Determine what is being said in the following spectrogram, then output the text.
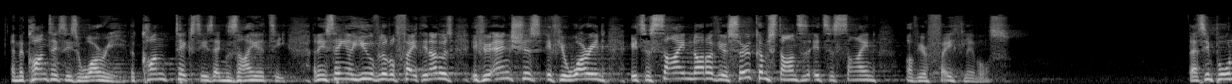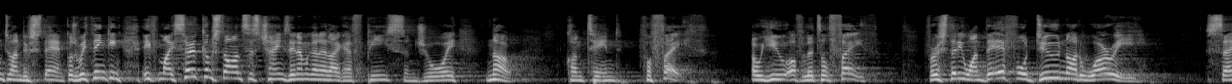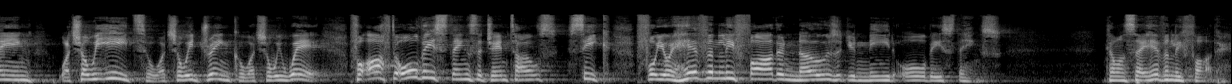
And the context is worry. The context is anxiety. And he's saying, Are you of little faith? In other words, if you're anxious, if you're worried, it's a sign not of your circumstances, it's a sign of your faith levels. That's important to understand because we're thinking if my circumstances change, then I'm going to like have peace and joy. No, contend for faith. O you of little faith. Verse 31, therefore do not worry saying, what shall we eat? Or what shall we drink? Or what shall we wear? For after all these things the Gentiles seek. For your heavenly Father knows that you need all these things. Come on, say, Heavenly Father.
